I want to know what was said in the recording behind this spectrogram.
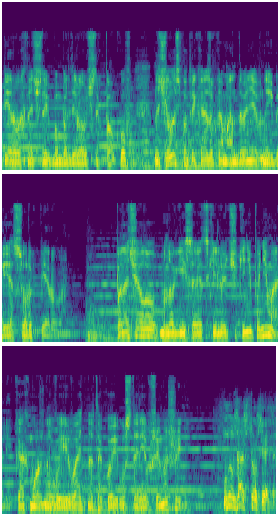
первых ночных бомбардировочных полков началось по приказу командования в ноябре 41-го. Поначалу многие советские летчики не понимали, как можно воевать на такой устаревшей машине. Ну за что же это?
